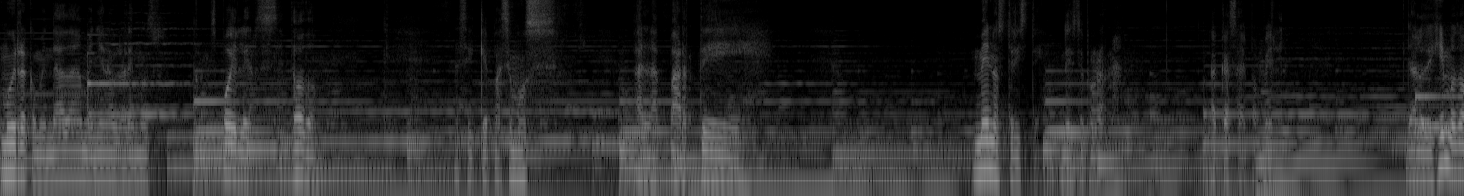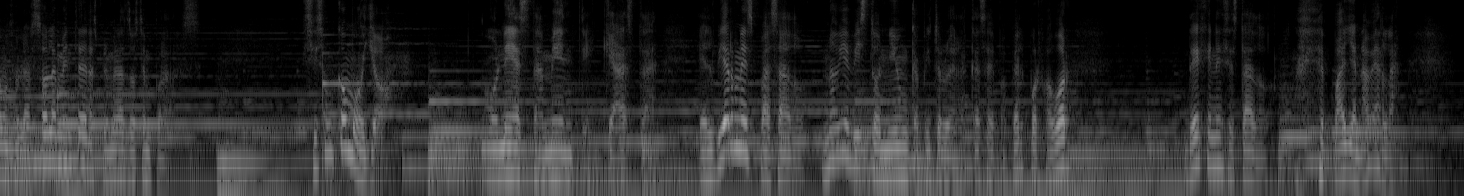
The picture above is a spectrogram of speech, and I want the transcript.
Muy recomendada. Mañana hablaremos con spoilers y todo. Así que pasemos a la parte menos triste de este programa. La casa de papel. Ya lo dijimos, vamos a hablar solamente de las primeras dos temporadas. Si son como yo, honestamente, que hasta el viernes pasado no había visto ni un capítulo de La Casa de Papel, por favor, dejen ese estado, vayan a verla.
